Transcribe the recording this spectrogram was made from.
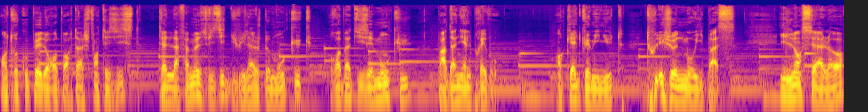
entrecoupé de reportages fantaisistes, tels la fameuse visite du village de Montcuq, rebaptisé Montcu par Daniel Prévost. En quelques minutes, tous les jeux de mots y passent. Il lançait alors,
